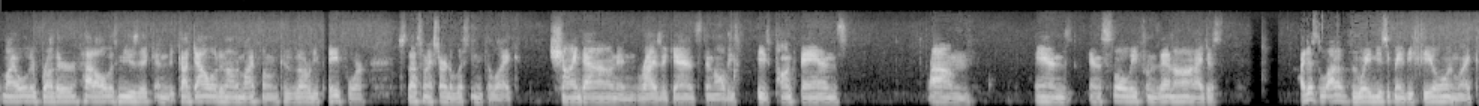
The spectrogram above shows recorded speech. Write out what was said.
my older brother had all his music, and it got downloaded onto my phone because it was already paid for. So that's when I started listening to like Shinedown and Rise Against and all these these punk bands. Um, and and slowly from then on, I just I just loved the way music made me feel, and like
